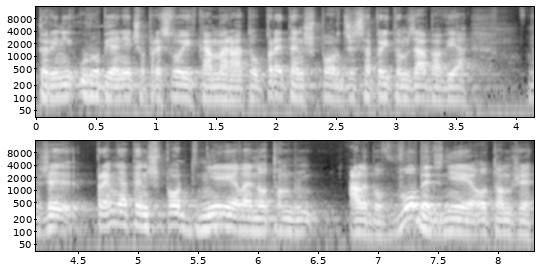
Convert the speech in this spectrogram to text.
ktorí urobia niečo pre svojich kamarátov, pre ten šport, že sa pri tom zabavia že pre mňa ten šport nie je len o tom, alebo vôbec nie je o tom, že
